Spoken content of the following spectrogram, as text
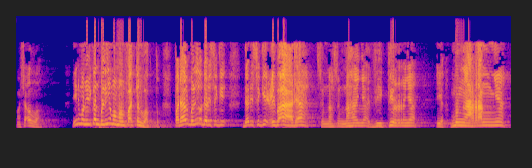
Masya Allah. Ini menunjukkan beliau memanfaatkan waktu. Padahal beliau dari segi dari segi ibadah, sunnah-sunnahnya, zikirnya, iya, mengarangnya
